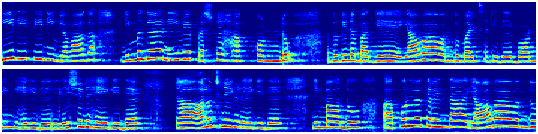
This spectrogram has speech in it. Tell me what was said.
ಈ ರೀತಿ ನೀವು ಯಾವಾಗ ನಿಮಗೆ ನೀವೇ ಪ್ರಶ್ನೆ ಹಾಕ್ಕೊಂಡು ದುಡ್ಡಿನ ಬಗ್ಗೆ ಯಾವ ಒಂದು ಮೈಂಡ್ಸೆಟ್ ಇದೆ ಬಾಂಡಿಂಗ್ ಹೇಗಿದೆ ರಿಲೇಷನ್ ಹೇಗಿದೆ ಆಲೋಚನೆಗಳು ಹೇಗಿದೆ? ನಿಮ್ಮ ಒಂದು ಪೂರ್ವಕರಿಂದ ಯಾವ ಒಂದು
